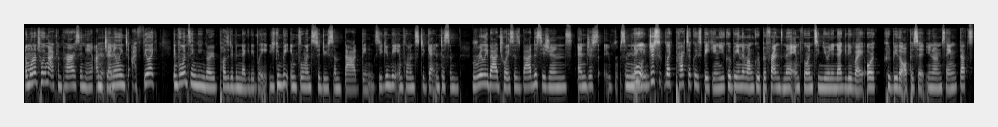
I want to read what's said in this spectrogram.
And we're not talking about comparison here. I'm genuinely. T- I feel like influencing can go positive and negatively. You can be influenced to do some bad things. You can be influenced to get into some really bad choices, bad decisions, and just some Well, just like practically speaking, you could be in the wrong group of friends and they're influencing you in a negative way, or it could be the opposite. You know what I'm saying? That's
